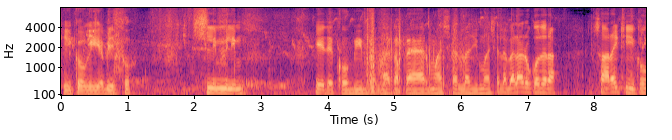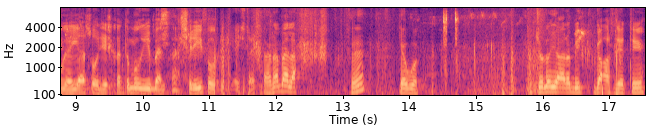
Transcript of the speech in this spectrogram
ठीक हो गई है अभी देखो स्लिम मिलिम ये देखो अभी बेला का पैर, माशाल्लाह जी, माशाल्लाह। बेला रुको ज़रा। सारा ही ठीक हो गया यार, सोजिश ख़त्म हो गई, बेला शरीफ हो रही है इस तरह है ना बेला? हैं? क्या हुआ? चलो यार अभी घास देते हैं।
